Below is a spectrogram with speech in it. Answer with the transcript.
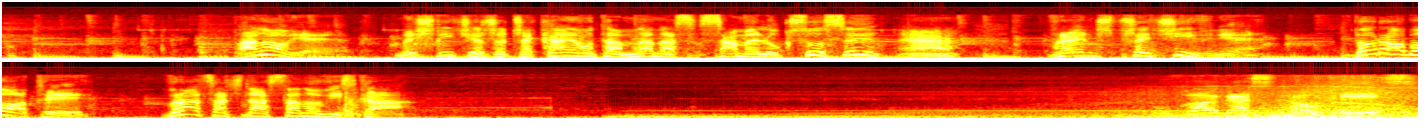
Panowie, myślicie, że czekają tam na nas same luksusy? E, wręcz przeciwnie. Do roboty! Wracać na stanowiska! Uwaga, Snow Kids!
